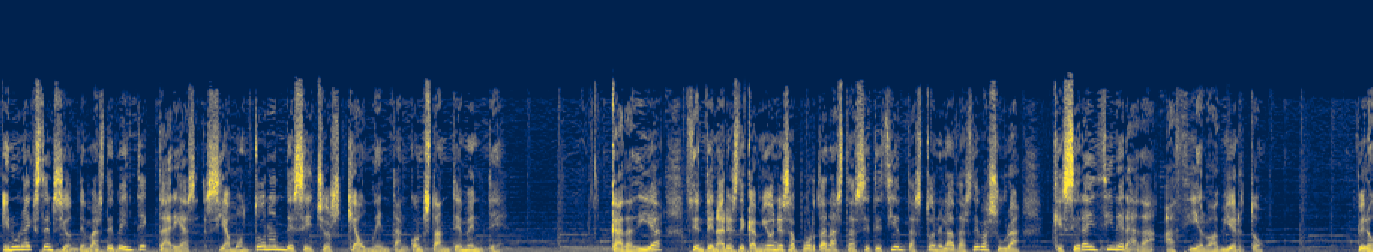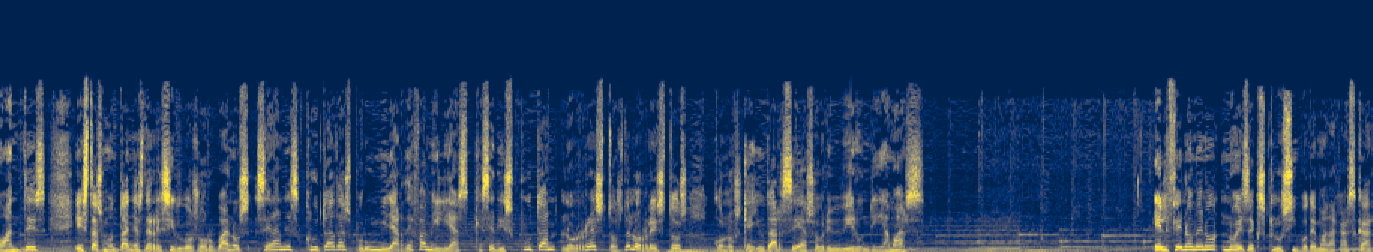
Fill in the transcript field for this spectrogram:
en una extensión de más de 20 hectáreas se amontonan desechos que aumentan constantemente. Cada día, centenares de camiones aportan hasta 700 toneladas de basura que será incinerada a cielo abierto. Pero antes, estas montañas de residuos urbanos serán escrutadas por un millar de familias que se disputan los restos de los restos con los que ayudarse a sobrevivir un día más. El fenómeno no es exclusivo de Madagascar.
